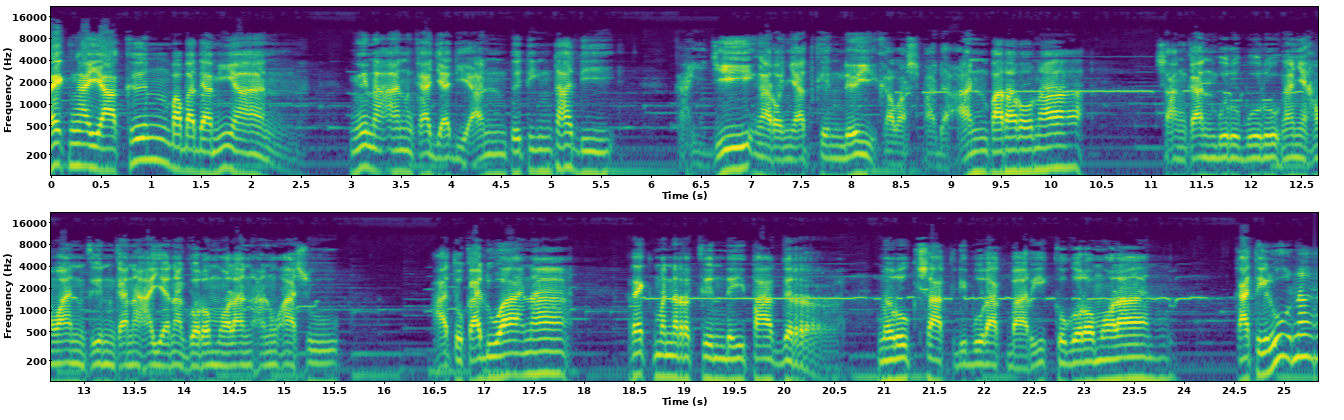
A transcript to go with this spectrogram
rek ngayaken babadamian ngenaan kejadian peting tadi. hiji ngaronyat kendei kawaspadaan pararona sangkan buru-buru nganyawanken karena ayana goromolan anu asu. Atau kaduana rek menerkendei pagar neruksak di burak-bari ke goromolan. Kati Luna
